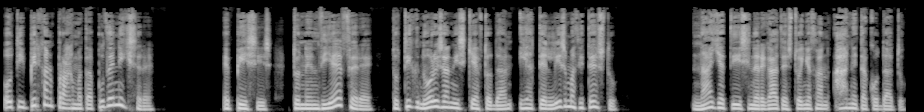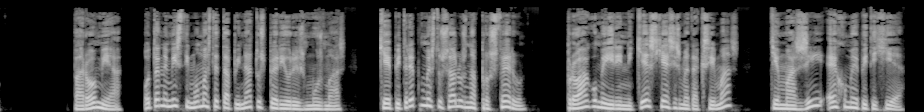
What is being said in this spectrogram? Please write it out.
ότι υπήρχαν πράγματα που δεν ήξερε. Επίσης, τον ενδιέφερε το τι γνώριζαν ή σκέφτονταν οι ατελείς μαθητές του. Να γιατί οι συνεργάτες του ένιωθαν άνετα κοντά του. Παρόμοια, όταν εμείς θυμόμαστε ταπεινά τους περιορισμούς μας και επιτρέπουμε στους άλλους να προσφέρουν, προάγουμε ειρηνικές σχέσεις μεταξύ μας και μαζί έχουμε επιτυχία.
